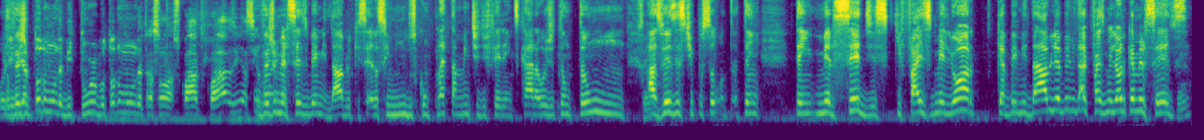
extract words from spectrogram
Hoje Eu em vejo- dia todo mundo é biturbo, todo mundo é tração às quatro quase, e assim Eu vai. vejo Mercedes e BMW que eram assim mundos completamente diferentes. Cara, hoje estão tão Sim. às vezes tipo são- tem tem Mercedes que faz melhor que a BMW e a BMW que faz melhor que a Mercedes. Sim.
